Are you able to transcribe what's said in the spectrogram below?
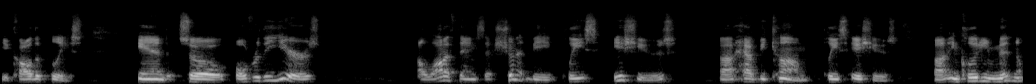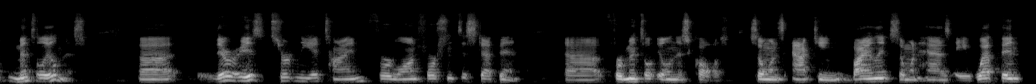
You call the police. And so, over the years, a lot of things that shouldn't be police issues uh, have become police issues, uh, including mental illness. Uh, there is certainly a time for law enforcement to step in uh, for mental illness calls. Someone's acting violent, someone has a weapon.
